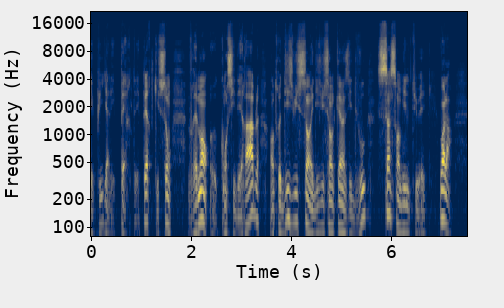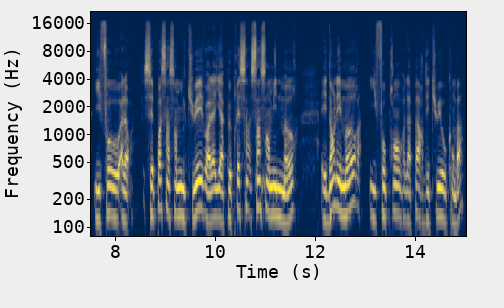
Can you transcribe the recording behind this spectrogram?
et puis il y a les pertes, les pertes qui sont vraiment euh, considérables. Entre 1800 et 1815, dites-vous, 500 000 tués. Voilà. Il faut. Alors, c'est pas 500 000 tués. Voilà, il y a à peu près cin- 500 000 morts. Et dans les morts, il faut prendre la part des tués au combat,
